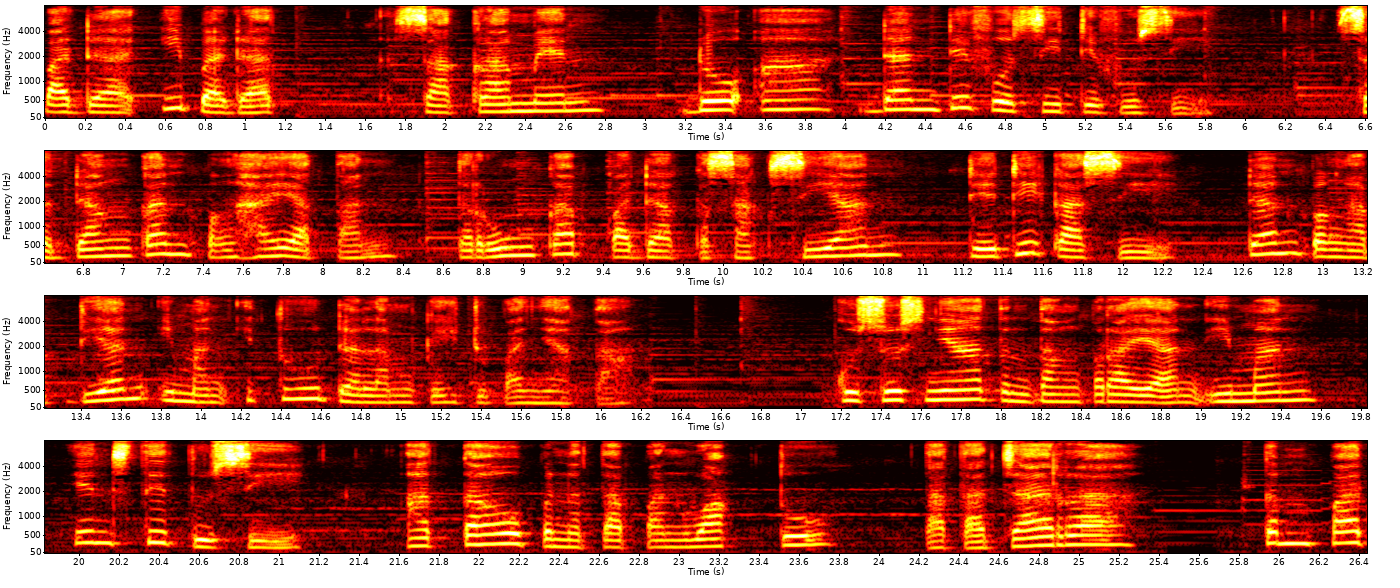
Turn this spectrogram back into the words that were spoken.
pada ibadat, sakramen, doa, dan devosi-devosi. Sedangkan penghayatan terungkap pada kesaksian, dedikasi, dan pengabdian iman itu dalam kehidupan nyata. Khususnya tentang perayaan iman, institusi, atau penetapan waktu, tata cara, tempat,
